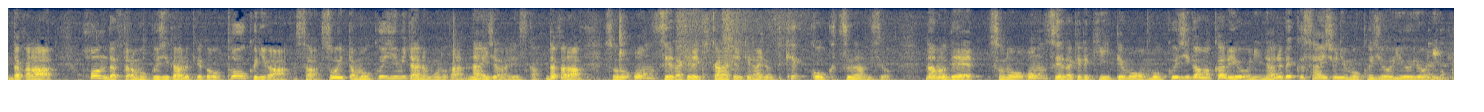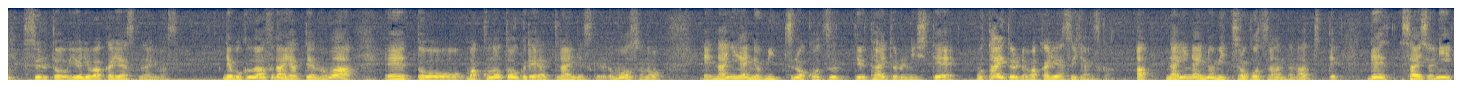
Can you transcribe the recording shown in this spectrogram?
だから、本だったら目次があるけど、トークにはさ、そういった目次みたいなものがないじゃないですか。だから、その音声だけで聞かなきゃいけないのって結構苦痛なんですよ。なので、その音声だけで聞いても、目次がわかるようになるべく最初に目次を言うようにすると、よりわかりやすくなります。で、僕が普段やってるのは、えー、っと、まあ、このトークではやってないんですけれども、その、え、何々の3つのコツっていうタイトルにして、もうタイトルで分かりやすいじゃないですか。あ、何々の3つのコツなんだなって言って、で、最初に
